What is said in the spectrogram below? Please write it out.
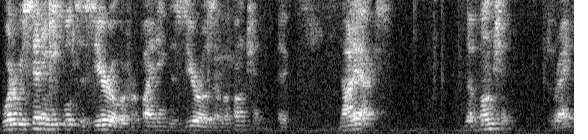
What are we setting equal to zero if we're finding the zeros of a function? X. Not x, the function, right?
